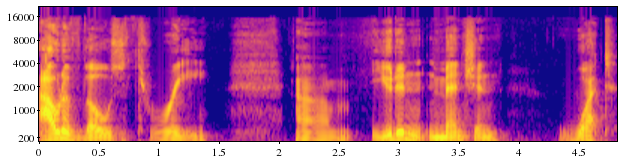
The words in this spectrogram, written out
Out of those three, um, you didn't mention what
